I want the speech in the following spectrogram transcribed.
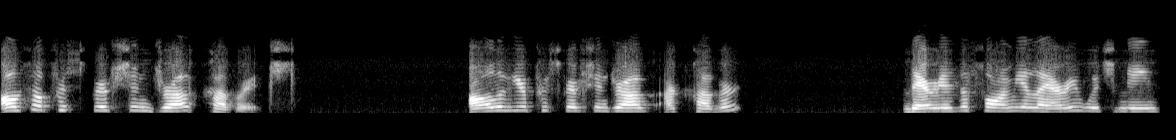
Also, prescription drug coverage. All of your prescription drugs are covered. There is a formulary, which means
